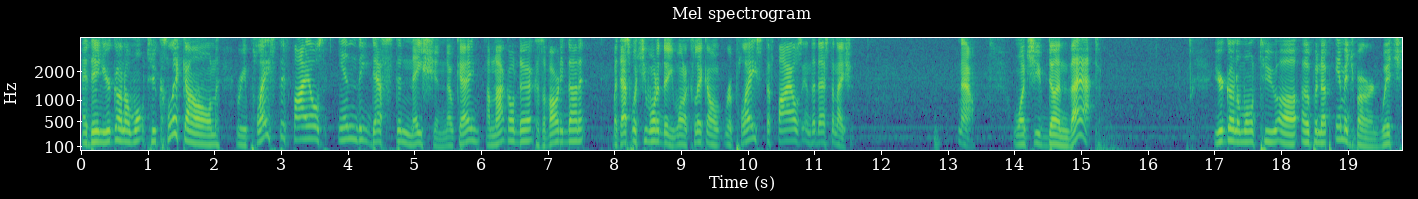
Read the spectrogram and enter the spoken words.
And then you're going to want to click on replace the files in the destination. Okay, I'm not going to do it because I've already done it, but that's what you want to do. You want to click on replace the files in the destination. Now, once you've done that, you're going to want to uh, open up ImgBurn, which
